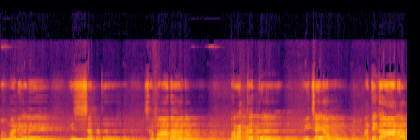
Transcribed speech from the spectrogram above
ബഹുമാനികളെ ഇസ്സത്ത് സമാധാനം ബറക്കത്ത് വിജയം അധികാരം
